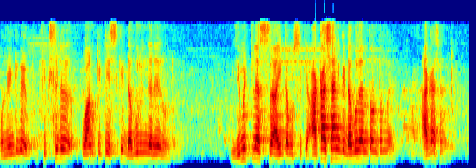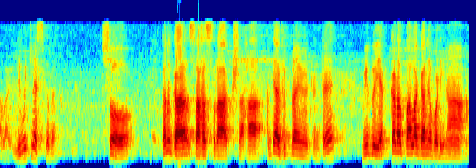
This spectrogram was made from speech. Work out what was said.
కొన్నింటికి ఫిక్స్డ్ క్వాంటిటీస్కి డబులింగ్ అనేది ఉంటుంది. లిమిట్లెస్ ఐటమ్స్కి ఆకాశానికి డబుల్ ఎంత ఉంటుంది? ఆకాశం. అలా లిమిట్లెస్ కదా. సో కనుక సహస్రాక్ష అంటే అభిప్రాయం ఏంటంటే మీకు ఎక్కడ తల కనబడినా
